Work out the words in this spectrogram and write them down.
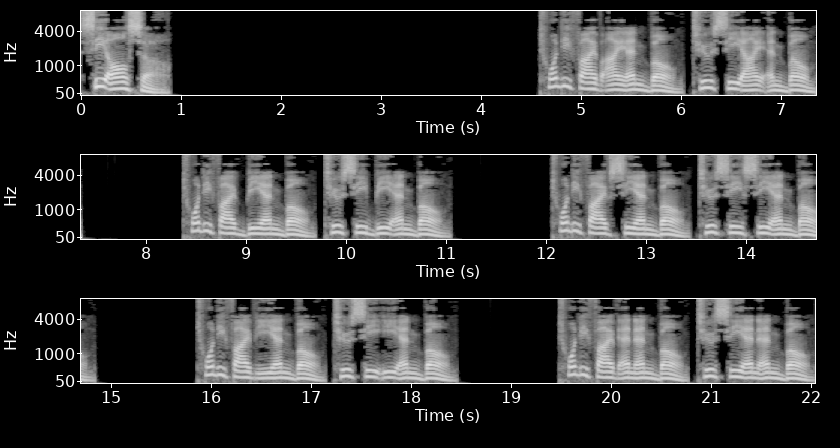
See also 25IN BOM 2CIN BOM 25BN BOM 2CBN BOM 25 CN Bohm 2 CCN Bohm 25 EN Bohm 2 CEN Bohm 25 NN Bohm 2 CNN Bohm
